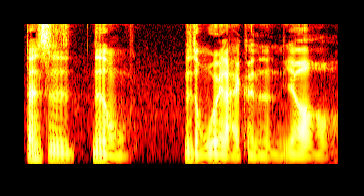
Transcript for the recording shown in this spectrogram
但是那种那种未来可能要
